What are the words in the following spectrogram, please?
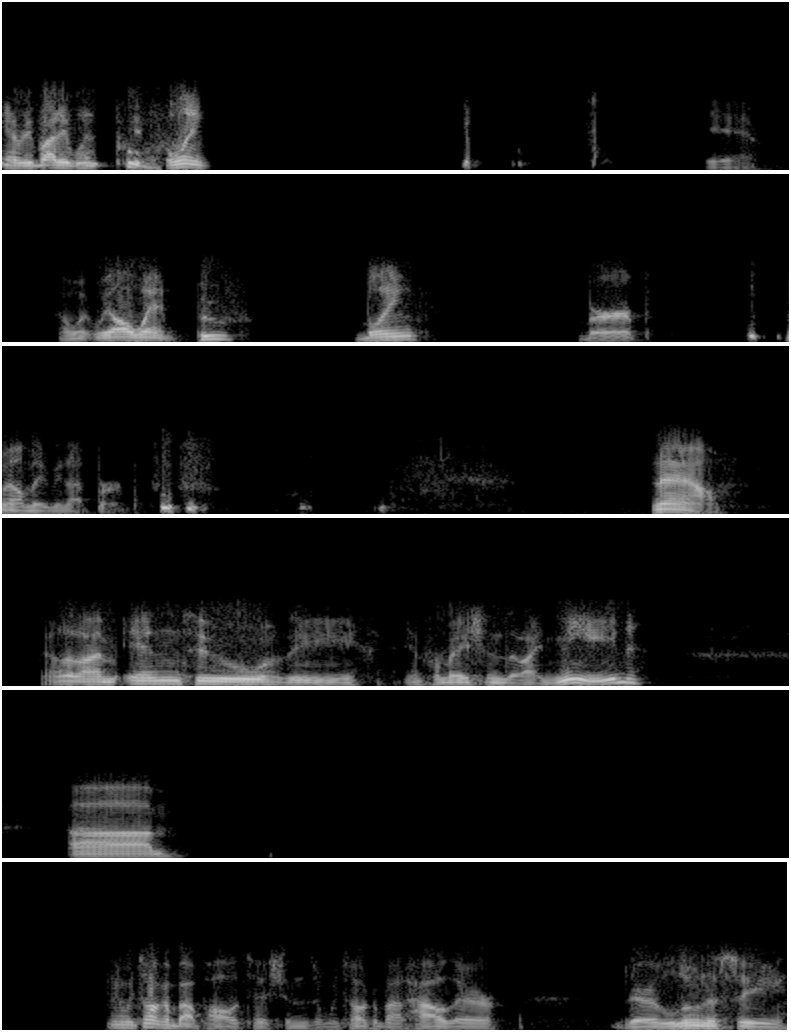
Everybody went poof. It blinked. Yep. Yeah. We all went poof, blink, burp. Well, maybe not burp. now, now that I'm into the information that I need, um, and we talk about politicians and we talk about how their their lunacy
